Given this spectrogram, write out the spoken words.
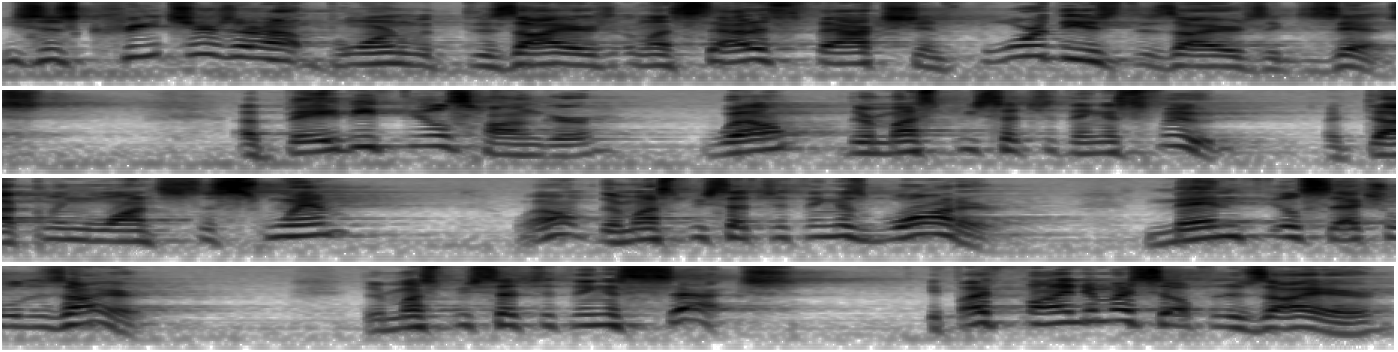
He says, Creatures are not born with desires unless satisfaction for these desires exists. A baby feels hunger. Well, there must be such a thing as food. A duckling wants to swim. Well, there must be such a thing as water. Men feel sexual desire. There must be such a thing as sex. If I find in myself a desire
